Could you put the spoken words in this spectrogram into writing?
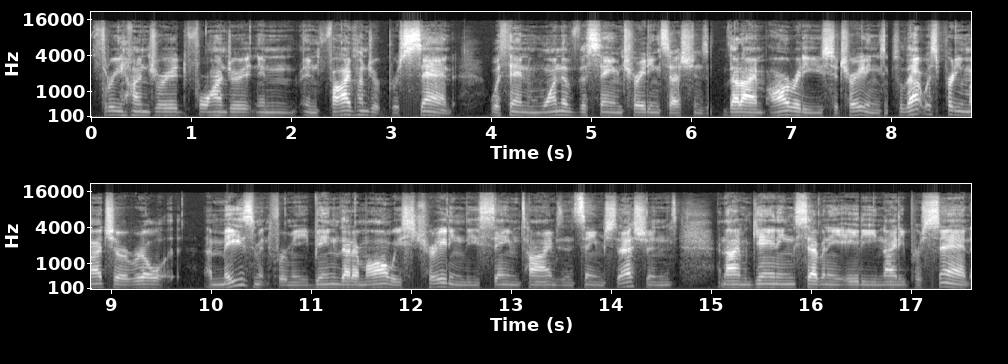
300 400 and, and 500 percent within one of the same trading sessions that I'm already used to trading. So that was pretty much a real amazement for me being that I'm always trading these same times and same sessions and I'm gaining 70 80 90 percent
